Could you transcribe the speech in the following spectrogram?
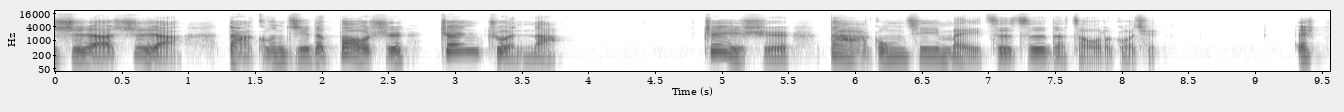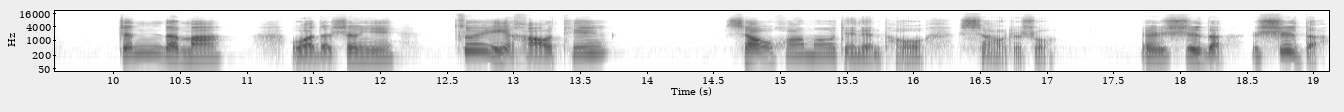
是啊，是啊，大公鸡的报时真准呐。”这时，大公鸡美滋滋的走了过去。“哎，真的吗？我的声音最好听。”小花猫点点头，笑着说：“呃，是的，是的。”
